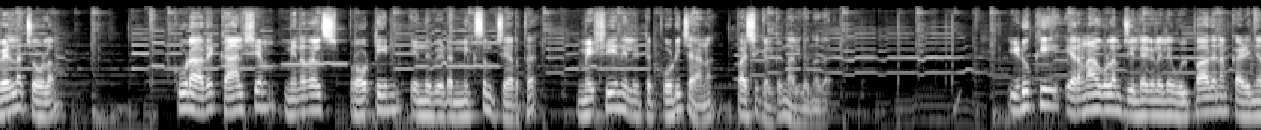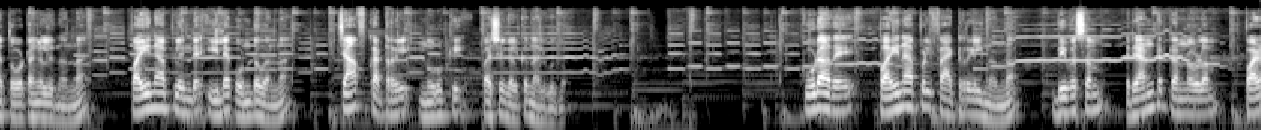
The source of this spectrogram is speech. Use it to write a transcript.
വെള്ളച്ചോളം കൂടാതെ കാൽഷ്യം മിനറൽസ് പ്രോട്ടീൻ എന്നിവയുടെ മിക്സും ചേർത്ത് മെഷീനിലിട്ട് പൊടിച്ചാണ് പശുക്കൾക്ക് നൽകുന്നത്. ഇടുക്കി എറണാകുളം ജില്ലകളിലെ ഉൽപാദനം കഴിഞ്ഞ തോട്ടങ്ങളിൽ നിന്ന് പൈനാപ്പിളിന്റെ ഇല കൊണ്ടുവന്ന് ചാഫ് കട്ടറിൽ നുറുക്കി പശുക്കൾക്ക് നൽകുന്നു. കൂടാതെ പൈനാപ്പിൾ ഫാക്ടറിയിൽ നിന്ന് ദിവസം രണ്ട് ടണ്ണോളം പഴ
